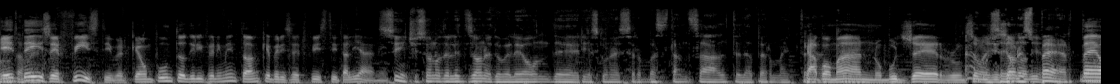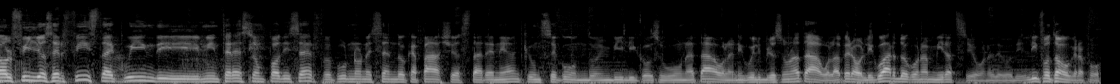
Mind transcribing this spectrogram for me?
e dei surfisti perché è un punto di riferimento anche per i surfisti italiani. Sì, ci sono delle zone dove le onde riescono a essere abbastanza alte da permettere. Capomanno, Bugerru, insomma ma ci sono esperto. Beh, ho il figlio surfista e quindi mi interessa un po' di surf pur non essendo capace a stare neanche un secondo in bilico su una tavola, in equilibrio su una tavola, però li guardo con ammirazione, devo dire. Li fotografo.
